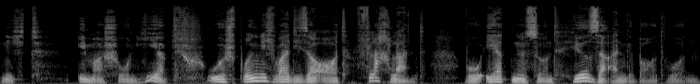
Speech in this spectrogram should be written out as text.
nicht immer schon hier. Ursprünglich war dieser Ort Flachland wo Erdnüsse und Hirse angebaut wurden.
